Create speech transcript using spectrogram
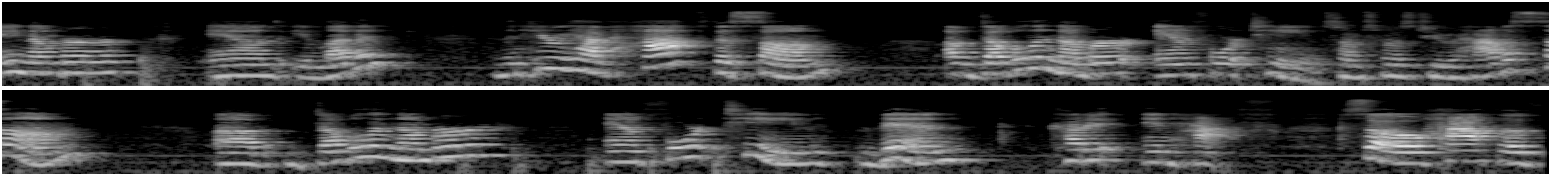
a number and 11. And then here we have half the sum of double a number and 14. So I'm supposed to have a sum of double a number and 14, then cut it in half. So half of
